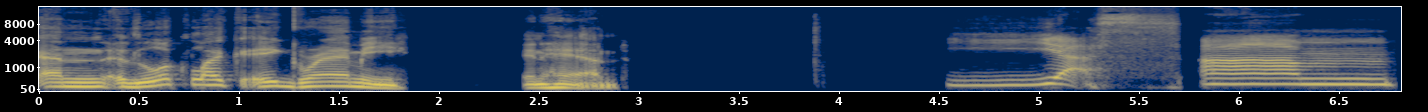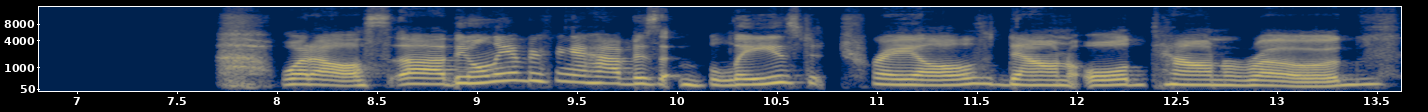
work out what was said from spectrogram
and it looked like a Grammy in hand. Yes. Um, what else? Uh, the only other thing I have is blazed trails down old town roads.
